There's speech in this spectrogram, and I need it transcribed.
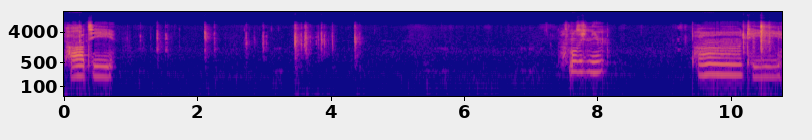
Party. Was muss ich nehmen? Party.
